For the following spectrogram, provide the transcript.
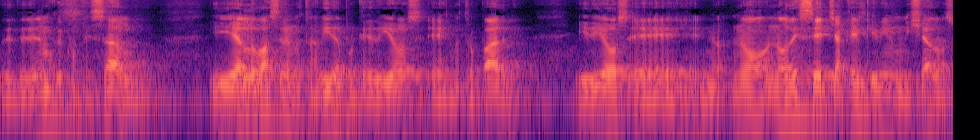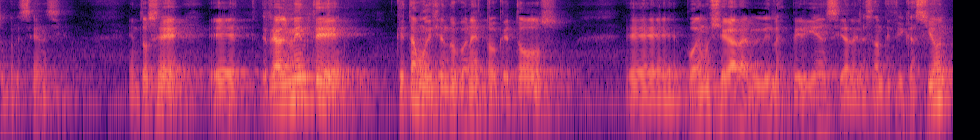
tenemos que confesarlo y Él lo va a hacer en nuestra vida porque Dios es nuestro Padre y Dios eh, no, no, no desecha a aquel que viene humillado a su presencia. Entonces, eh, realmente, ¿qué estamos diciendo con esto? Que todos eh, podemos llegar a vivir la experiencia de la santificación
